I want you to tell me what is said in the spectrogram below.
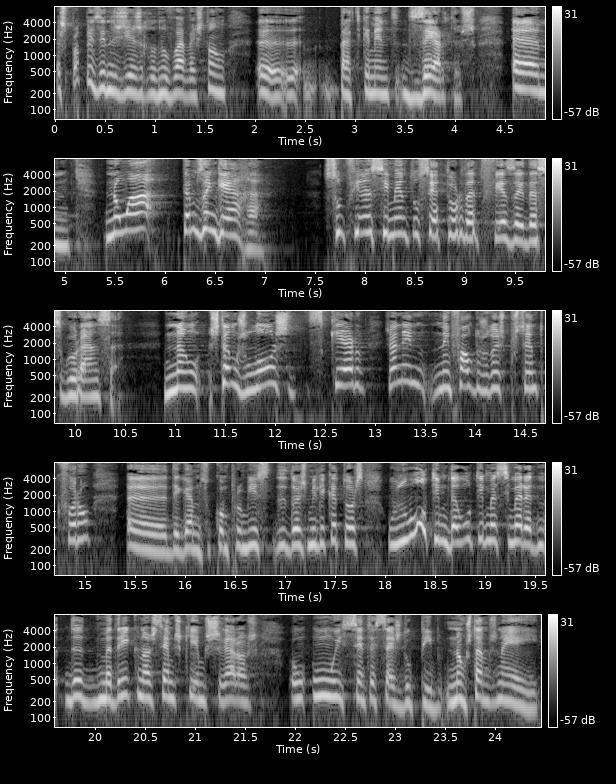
as próprias energias renováveis estão uh, praticamente desertas. Um, não há. Estamos em guerra. Subfinanciamento do setor da defesa e da segurança. Não, estamos longe sequer, já nem, nem falo dos 2% que foram, uh, digamos, o compromisso de 2014. O último, da última Cimeira de, de, de Madrid, que nós dissemos que íamos chegar aos 1,66% do PIB. Não estamos nem aí.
